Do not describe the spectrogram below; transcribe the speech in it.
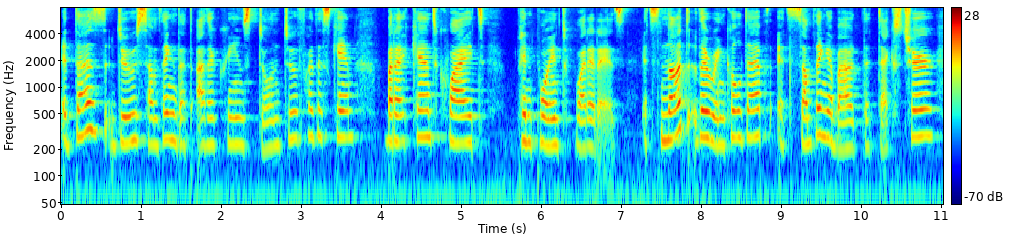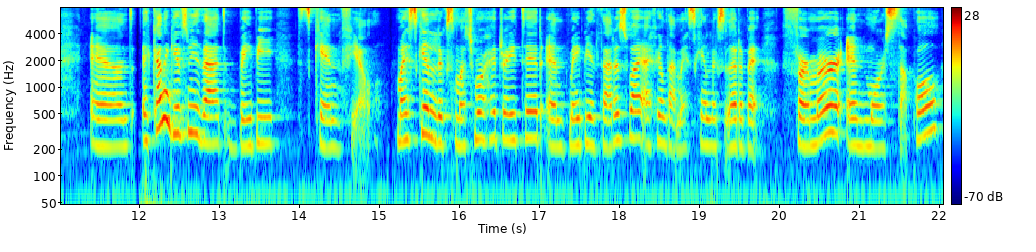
it does do something that other creams don't do for the skin, but I can't quite pinpoint what it is. It's not the wrinkle depth, it's something about the texture and it kind of gives me that baby skin feel. My skin looks much more hydrated and maybe that is why I feel that my skin looks a little bit firmer and more supple.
